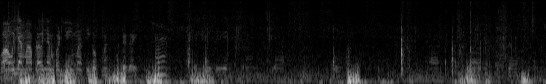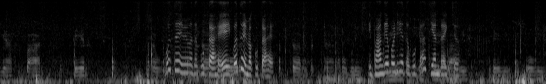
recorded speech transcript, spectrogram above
વાં ઓલિયામાં આપણા ઓલિયામાં પડી ગયું એમાંથી કોકમાંથી ફૂટે ગઈ હા એક, બે, ત્રણ, ચાર, પાંચ, આઠ, નવ, દસ, અગિયાર બાર તેર ચૌદ બધા એમાં તો કૂટા હે એ બધા એમાં કૂટા હે સત્તર અઢાર ઓગણીસ એ ભાંગે પડીએ તો કૂટા? ધ્યાન રાખજો. ત્રેવીસ ચોવીસ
